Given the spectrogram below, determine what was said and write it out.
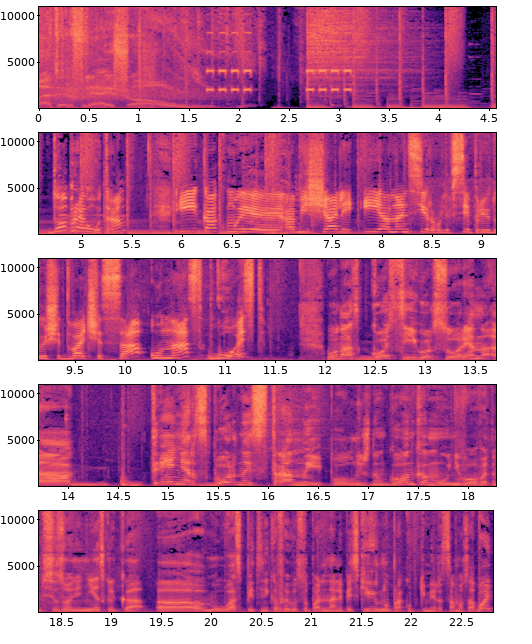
Баттерфляй Шоу. Доброе утро. И как мы обещали и анонсировали все предыдущие два часа, у нас гость. У нас гость Егор Сорин, э, тренер сборной страны по лыжным гонкам. У него в этом сезоне несколько э, воспитанников и выступали на Олимпийских ну, про Кубки мира, само собой,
